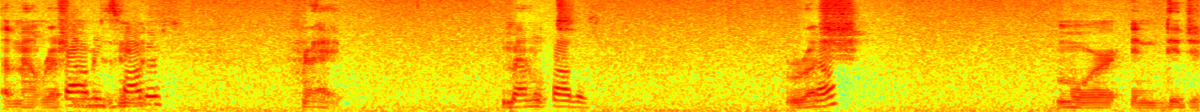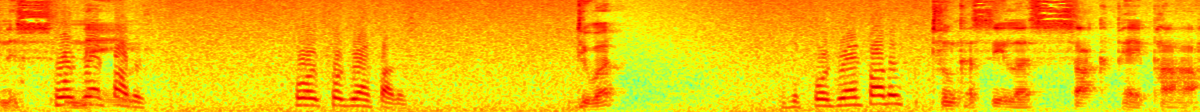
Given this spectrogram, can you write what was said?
of Mount Rushmore? Founding Does anyone- fathers. Right. Founding Mount fathers. Rush. More indigenous Four name. grandfathers. Four four grandfathers. Do what? Is it four grandfathers? Tunkasila Sakpe Paha.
